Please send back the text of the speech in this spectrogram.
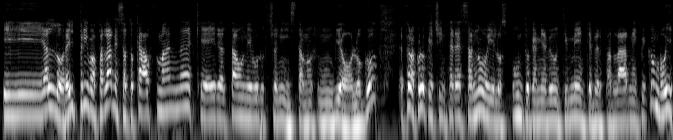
E allora, il primo a parlarne è stato Kaufman, che è in realtà un evoluzionista, uno- un biologo, eh, però quello che ci interessa a noi, e lo spunto che mi è venuto in mente per parlarne qui con voi,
